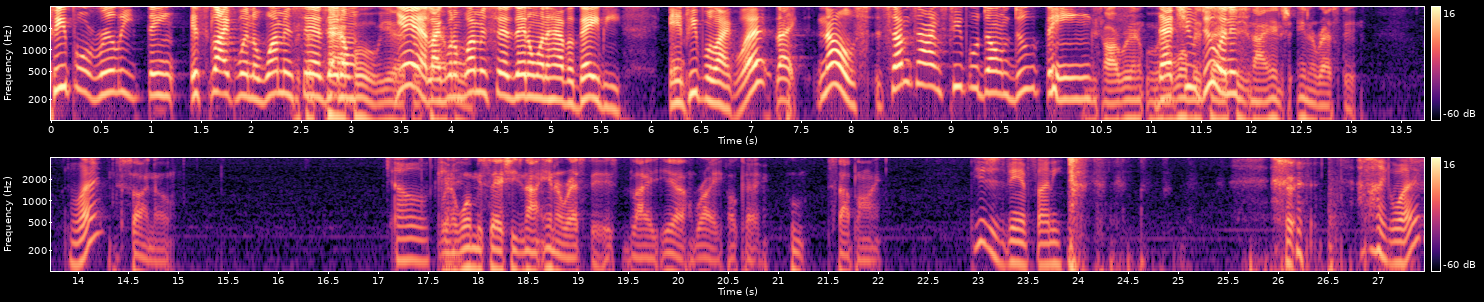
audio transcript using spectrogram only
People really think it's like when a woman a says they don't, yeah, yeah, a like when a woman says they don't want to have a baby, and people are like, what? Like, no. s- Sometimes people don't do things. When, when that you do, and she's it's- not in- interested. What? Side note. Oh, When a woman says she's not interested, it's like, yeah, right, okay. Who? Stop lying. you're just being funny. I'm like, what?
